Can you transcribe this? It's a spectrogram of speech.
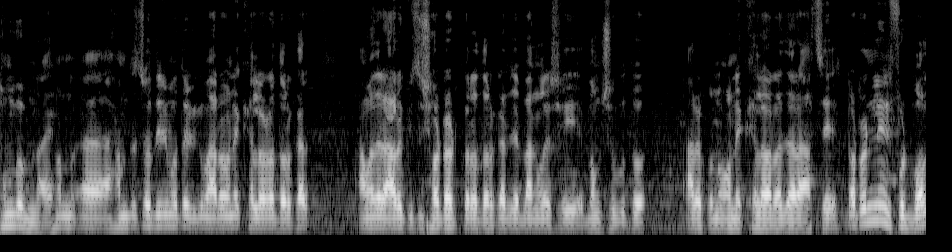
সম্ভব না। এখন হামদা চৌধুরীর মতো এরকম আরও অনেক খেলোয়াড়রা দরকার। আমাদের আরও কিছু শর্ট আউট করা দরকার যে বাংলাদেশি বংশভূত আরও কোনো অনেক খেলোয়াড়রা যারা আছে। Not only football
